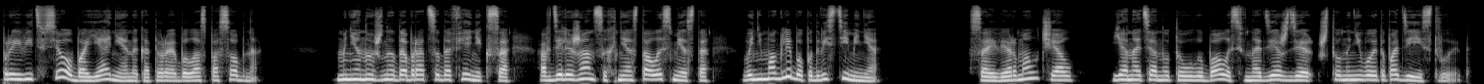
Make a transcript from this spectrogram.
проявить все обаяние, на которое была способна. «Мне нужно добраться до Феникса, а в дилижансах не осталось места. Вы не могли бы подвести меня?» Сайвер молчал. Я натянуто улыбалась в надежде, что на него это подействует.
